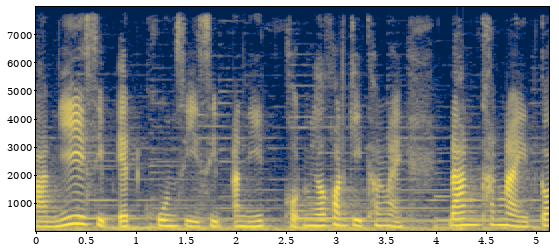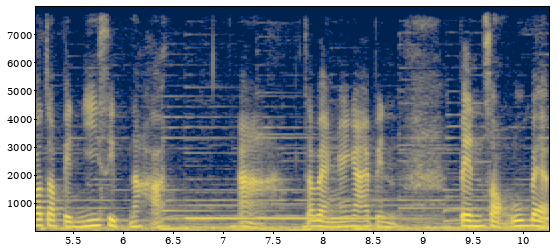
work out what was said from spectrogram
าน20 S คูณ40 อันนี้เนื้อคอนกรีตข้างใน ด้านข้างในก็จะเป็น 20 นะคะ อ่า จะแบ่งง่ายๆเป็น เป็น 2 รูปแบบ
